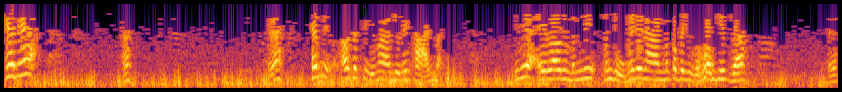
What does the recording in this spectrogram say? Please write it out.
แค่นี้ฮะเห็นไหมแค่นี้เอาสติมาอยู่ในฐานแบบทีนี้ไอเราเนี่ยมันนี่มันอยู่ไม่ได้นาน มันก็ไปอยู่กับความคิดนะเอ๊ะ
